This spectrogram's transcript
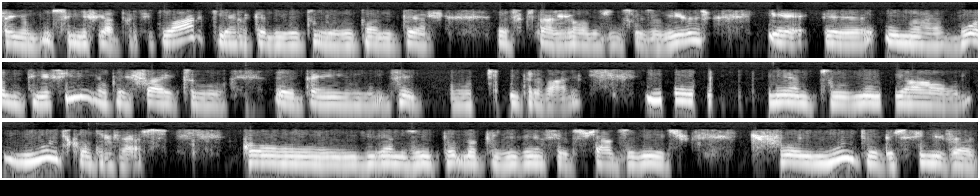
tem um significado particular, que é a candidatura de António Guterres a secretário-geral das Nações Unidas. É, é, uma boa notícia, ele tem feito, é, tem feito um trabalho, num momento mundial muito controverso, com, digamos, uma presidência dos Estados Unidos foi muito agressiva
